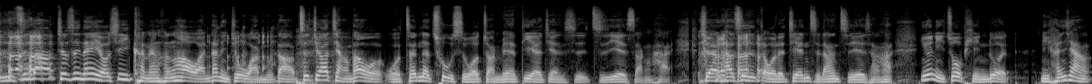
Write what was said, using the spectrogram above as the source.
你知道，就是那游戏可能很好玩，但你就玩不到。这就要讲到我我真的促使我转变的第二件事——职业伤害。虽然它是我的兼职，但是职业伤害，因为你做评论，你很想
